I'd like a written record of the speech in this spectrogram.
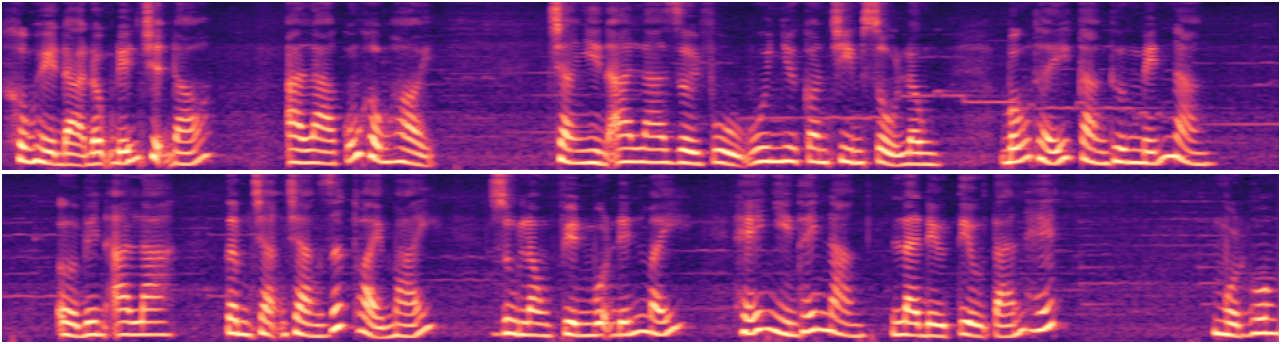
không hề đả động đến chuyện đó. Ala cũng không hỏi. Chàng nhìn Ala rời phủ vui như con chim sổ lồng, bỗng thấy càng thương mến nàng. Ở bên Ala, tâm trạng chàng rất thoải mái, dù lòng phiền muộn đến mấy, hễ nhìn thấy nàng là đều tiêu tán hết. Một hôm,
